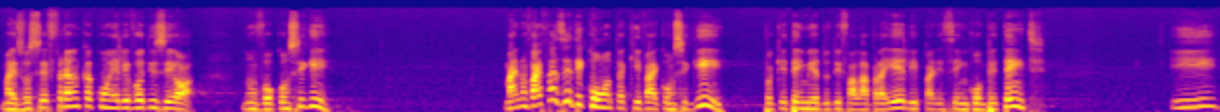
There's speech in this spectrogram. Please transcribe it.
Mas vou ser franca com ele e vou dizer, ó, não vou conseguir. Mas não vai fazer de conta que vai conseguir, porque tem medo de falar para ele e parecer incompetente, e,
